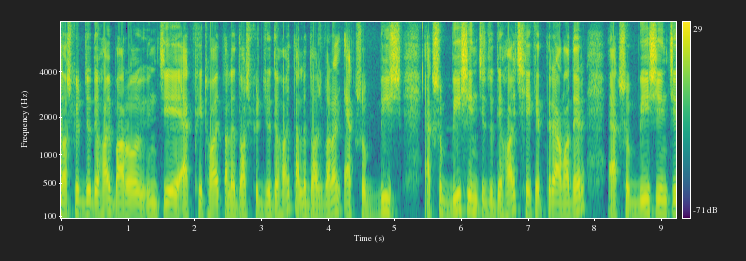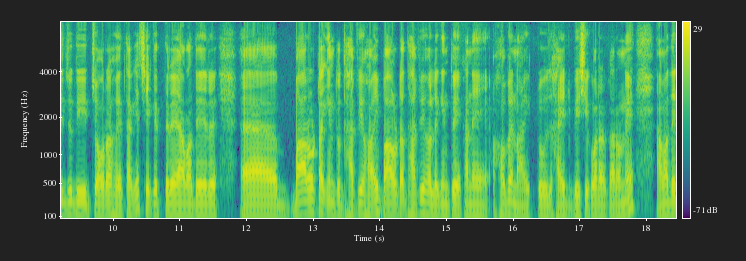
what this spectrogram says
দশ ফিট যদি হয়, বারো ইঞ্চি এক ফিট হয়, তাহলে দশ ফিট যদি হয়, তাহলে দশ বারায় একশো বিশ। একশো বিশ ইঞ্চি যদি হয়, সেক্ষেত্রে আমাদের একশো বিশ ইঞ্চি যদি চওড়া হয়ে থাকে, সেক্ষেত্রে আমাদের বারোটা কিন্তু ধাপি হয়। বারোটা ধাপি হলে কিন্তু এখানে হবে না, একটু হাইট বেশি করার কারণে। আমাদের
